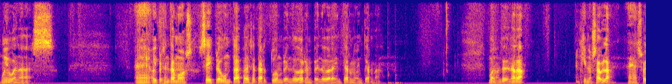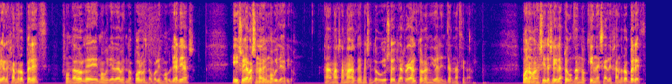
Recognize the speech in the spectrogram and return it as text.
Muy buenas. Eh, hoy presentamos seis preguntas para desatar tu emprendedor, emprendedora interno interna. Bueno, antes de nada, quien nos habla, eh, soy Alejandro Pérez, fundador de Inmobiliaria Vendopor, Vendopor Inmobiliarias, y soy apasionado inmobiliario. Además, además, me siento orgulloso de ser realtor a nivel internacional. Bueno, así te seguirás preguntando quién es Alejandro Pérez.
